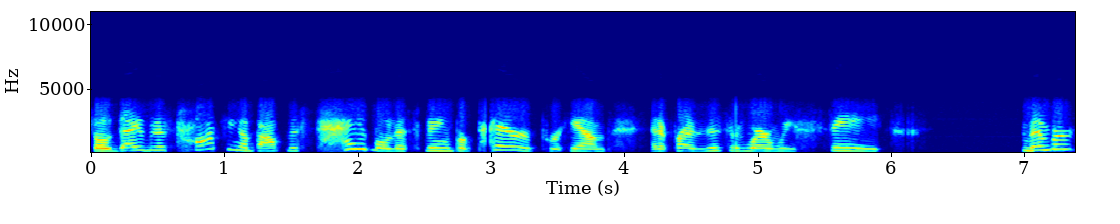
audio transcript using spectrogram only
So David is talking about this table that's being prepared for him in the present. This is where we see. Remember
